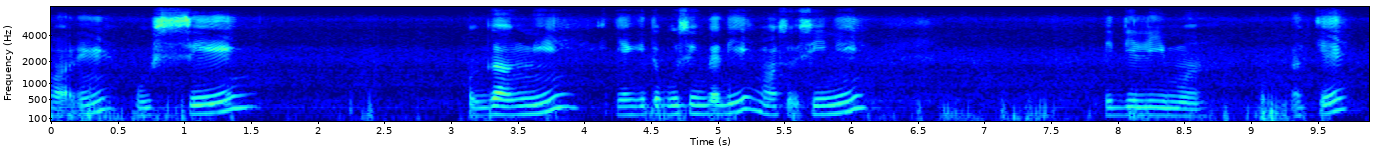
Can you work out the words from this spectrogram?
Buat ni pusing. Pegang ni yang kita pusing tadi masuk sini jadi lima. Okey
